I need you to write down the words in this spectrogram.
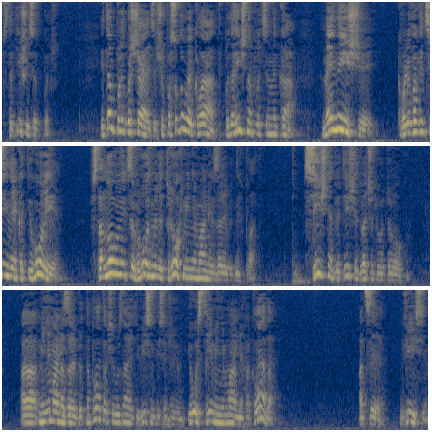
в статті 61. І там передбачається, що посадовий оклад педагогічного працівника найнижчої кваліфікаційної категорії встановлюється в розмірі трьох мінімальних заробітних плат з січня 2024 року. А мінімальна заробітна плата, всі ви знаєте, 8 тисяч гривень. І ось три мінімальних оклада, а це 8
